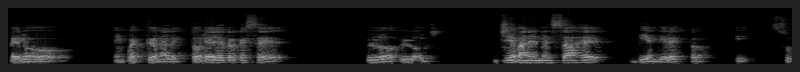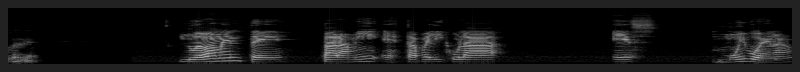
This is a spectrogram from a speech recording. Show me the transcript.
pero en cuestión a la historia, yo creo que se lo, llevan el mensaje bien directo y súper bien. Nuevamente, para mí esta película es muy buena,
